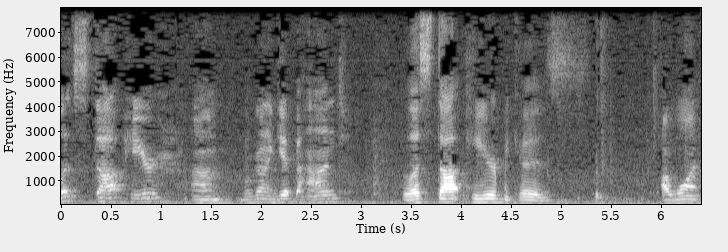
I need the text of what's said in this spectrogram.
Let's stop here. Um, we're going to get behind. Let's stop here because I want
